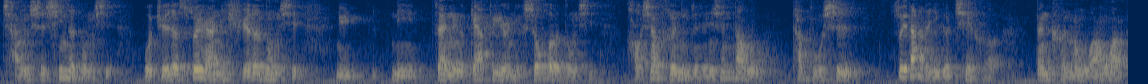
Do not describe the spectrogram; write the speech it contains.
尝试新的东西。我觉得虽然你学的东西，你你在那个 gap year 你收获的东西，好像和你的人生道路它不是最大的一个切合，但可能往往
